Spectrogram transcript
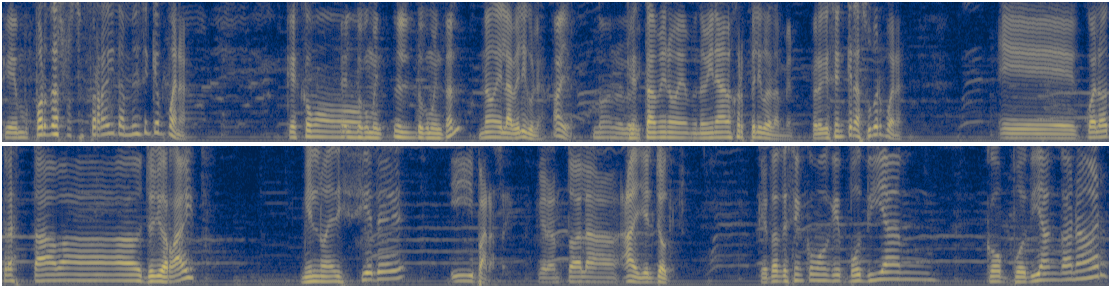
Que Ford vs Ferrari también dicen que es buena. Que es como... ¿El, document- el documental? No, en la película. Ah, ya. No, Que vi. está nomi- nominada a mejor película también. Pero que dicen que era súper buena. Eh, ¿Cuál otra estaba? Jojo Rabbit, 1917 y Parasite. Que eran todas las. Ah, y el Joker. Que todos decían como que podían. podían ganar.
